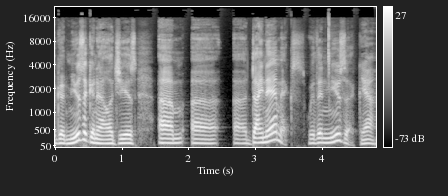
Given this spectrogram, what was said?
a good music analogy is um, uh, uh, dynamics within music. yeah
